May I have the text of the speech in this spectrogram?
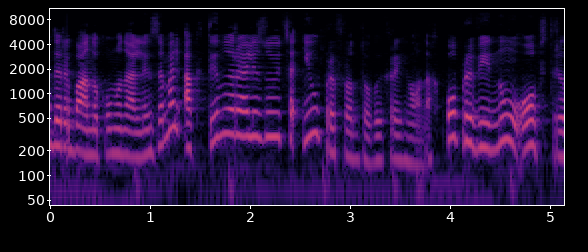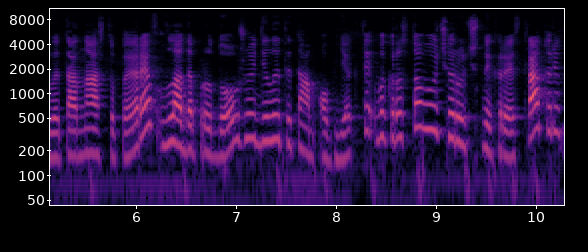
Дерибану комунальних земель активно реалізується і у прифронтових регіонах. Попри війну, обстріли та наступи РФ, влада продовжує ділити там об'єкти, використовуючи ручних реєстраторів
